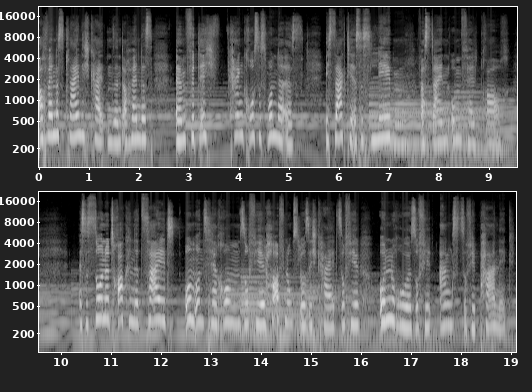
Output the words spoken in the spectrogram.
Auch wenn das Kleinigkeiten sind, auch wenn das ähm, für dich kein großes Wunder ist. Ich sag dir, es ist Leben, was dein Umfeld braucht. Es ist so eine trockene Zeit um uns herum, so viel Hoffnungslosigkeit, so viel Unruhe, so viel Angst, so viel Panik.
